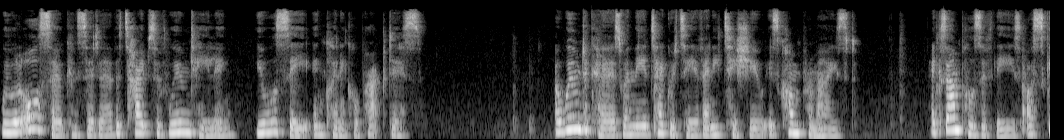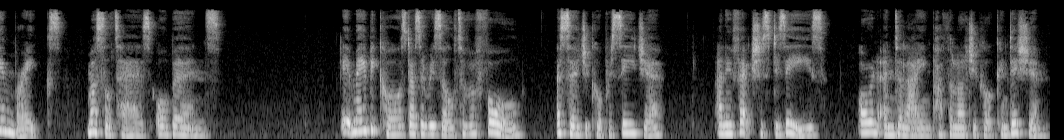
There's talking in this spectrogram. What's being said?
We will also consider the types of wound healing you will see in clinical practice. A wound occurs when the integrity of any tissue is compromised. Examples of these are skin breaks, muscle tears, or burns. It may be caused as a result of a fall, a surgical procedure, an infectious disease, or an underlying pathological condition.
